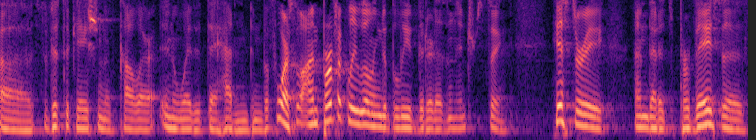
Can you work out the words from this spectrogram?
uh, sophistication of color in a way that they hadn't been before. So I'm perfectly willing to believe that it has an interesting history and that it's pervasive.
